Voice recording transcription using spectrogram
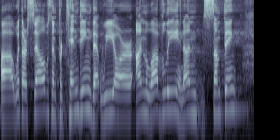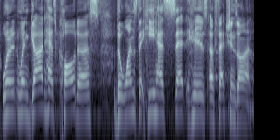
uh, with ourselves and pretending that we are unlovely and un something when, when God has called us the ones that He has set His affections on.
